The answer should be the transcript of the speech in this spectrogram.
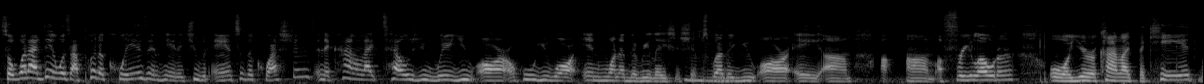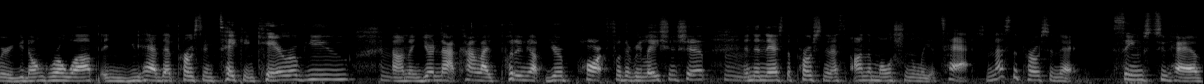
So what I did was I put a quiz in here that you would answer the questions, and it kind of like tells you where you are or who you are in one of the relationships, whether you are a um, a, um, a freeloader or you're kind of like the kid where you don't grow up and you have that person taking care of you, um, and you're not kind of like putting up your part for the relationship, and then there's the person that's unemotionally attached, and that's the person that seems to have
